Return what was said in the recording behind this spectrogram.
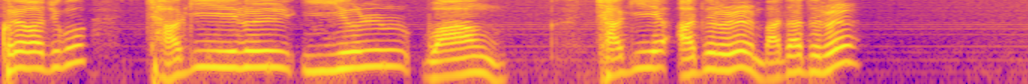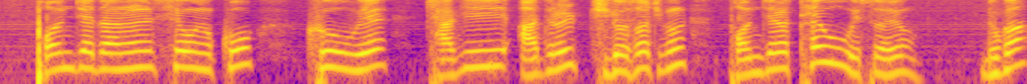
그래가지고 자기를 이을 왕, 자기의 아들을 맏아들을 번제단을 세워놓고 그 위에 자기 아들을 죽여서 지금 번제로 태우고 있어요. 누가?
